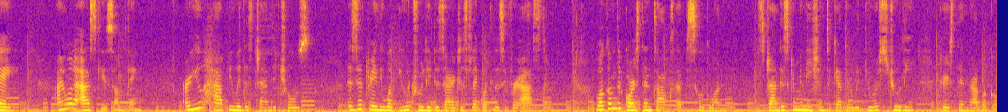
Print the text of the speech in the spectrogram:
Hey, I want to ask you something. Are you happy with the strand you chose? Is it really what you truly desire, just like what Lucifer asked? Welcome to Kirsten Talks, Episode 1 Strand Discrimination, together with yours truly, Kirsten Rabago.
